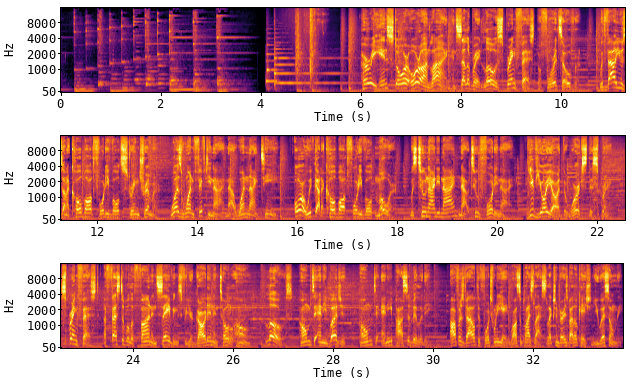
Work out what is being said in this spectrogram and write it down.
Hurry in store or online and celebrate Lowe's Springfest before it's over. With values on a Cobalt 40 volt string trimmer, was 159 now 119. Or we've got a Cobalt 40 volt mower, was 299 now 249. Give your yard the works this spring. Springfest, a festival of fun and savings for your garden and total home. Lowe's, home to any budget, home to any possibility. Offers valid through 428 while supplies last. Selection varies by location, U.S. only.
